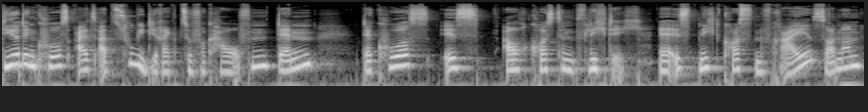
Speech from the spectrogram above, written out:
dir den Kurs als Azubi direkt zu verkaufen, denn der Kurs ist auch kostenpflichtig. Er ist nicht kostenfrei, sondern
